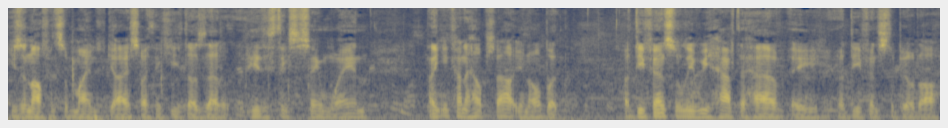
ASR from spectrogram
he's an offensive-minded guy, so I think he does that. He just thinks the same way, and I think it kind of helps out, you know. But uh, defensively, we have to have a, a defense to build off,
